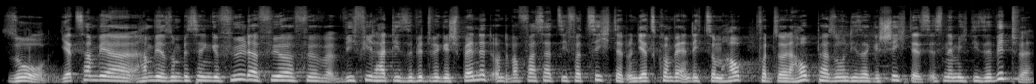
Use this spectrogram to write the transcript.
so, jetzt haben wir, haben wir so ein bisschen Gefühl dafür, für wie viel hat diese Witwe gespendet und auf was hat sie verzichtet. Und jetzt kommen wir endlich zum Haupt, zur Hauptperson dieser Geschichte. Es ist nämlich diese Witwe.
